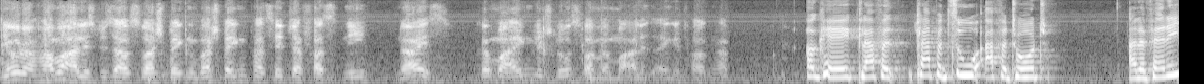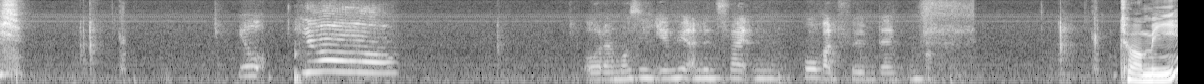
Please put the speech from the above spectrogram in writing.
Jo, dann haben wir alles bis aufs Waschbecken. Waschbecken passiert ja fast nie. Nice. Können wir eigentlich losfahren, wenn wir alles eingetragen haben? Okay, Klappe, Klappe zu, Affe tot. Alle fertig? Jo. Ja. Oh, da muss ich irgendwie an den zweiten Borat-Film denken. Tommy?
